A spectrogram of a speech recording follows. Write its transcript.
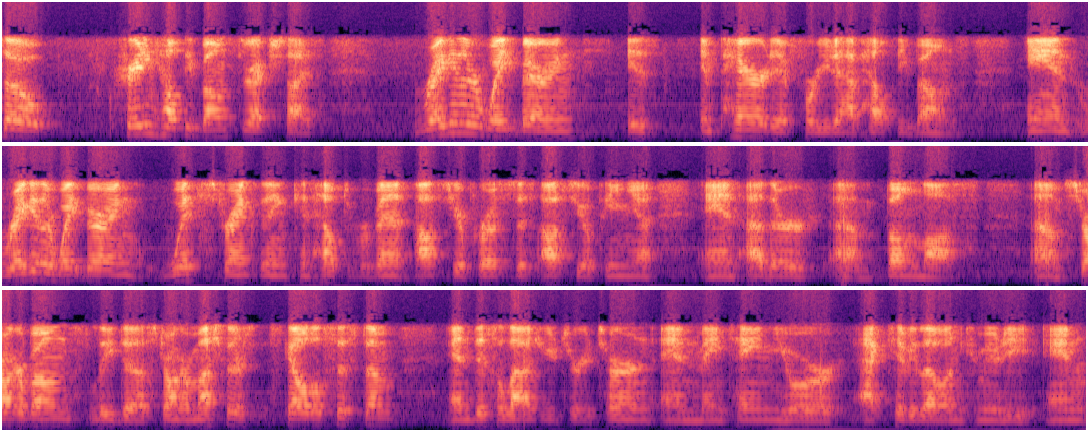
So creating healthy bones through exercise. Regular weight bearing is imperative for you to have healthy bones. And regular weight bearing with strengthening can help to prevent osteoporosis, osteopenia, and other um, bone loss. Um, stronger bones lead to a stronger muscular skeletal system, and this allows you to return and maintain your activity level in community and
